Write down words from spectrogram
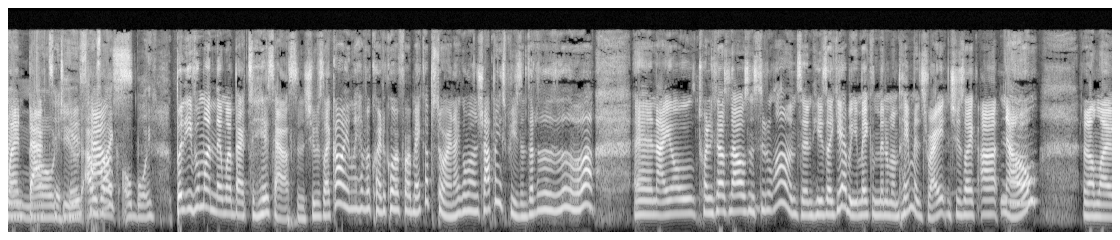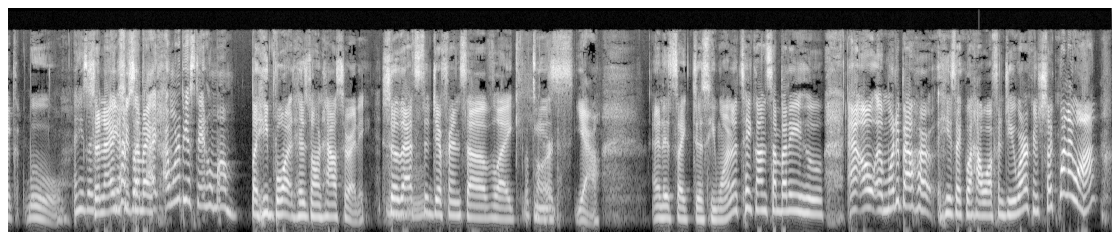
went back to dude. his I was like, house. oh, boy. But even when they went back to his house, and she was like, "Oh, I only have a credit card for a makeup store, and I go on shopping sprees, and da da da da da, da, and I owe twenty thousand dollars in student loans." And he's like, "Yeah, but you make the minimum payments, right?" And she's like, "Uh, no." And I'm like, "Ooh." And he's like, so now you have she's like, somebody I, I want to be a stay at home mom. but he bought his own house already. So that's the difference of like Mm-hmm. hard. yeah. And it's like, does he want to take on somebody who? And, oh, and what about her? He's like, well, how often do you work? And she's like, when I want.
